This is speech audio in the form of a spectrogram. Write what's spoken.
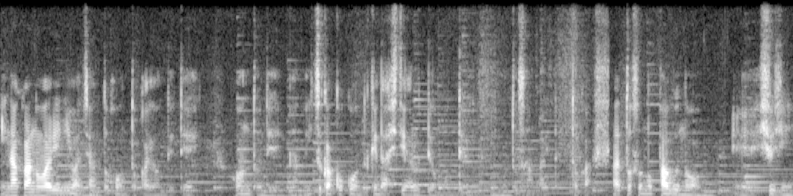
田舎の割にはちゃんと本とか読んでて本土であのいつかここを抜け出してやるって思ってる妹さんがいたりとかあとそのパブの、えー主人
